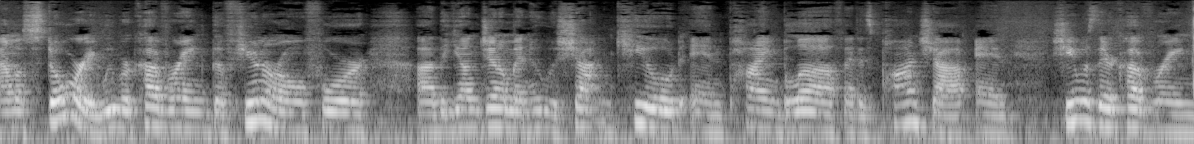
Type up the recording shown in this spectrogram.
on a story. We were covering the funeral for uh, the young gentleman who was shot and killed in Pine Bluff at his pawn shop, and she was there covering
